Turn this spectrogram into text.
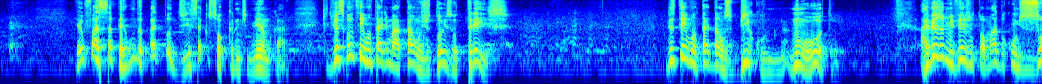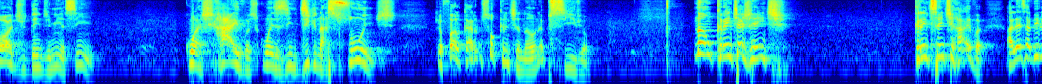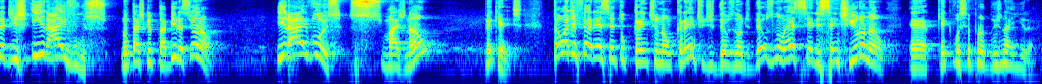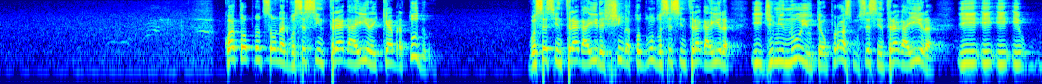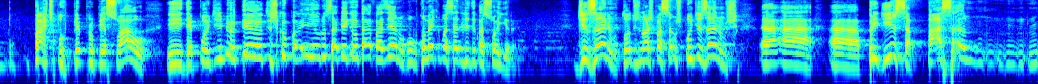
Eu faço essa pergunta quase todo dia. Será que eu sou crente mesmo, cara? Que de vez em quando tenho vontade de matar uns dois ou três. Às vezes tenho vontade de dar uns bicos num ou outro. Às vezes eu me vejo tomado com os ódios dentro de mim, assim. Com as raivas, com as indignações. Que eu falo, cara, eu não sou crente não, não é possível. Não, crente é gente. Crente sente raiva. Aliás, a Bíblia diz, irai-vos. Não está escrito na Bíblia, sim ou não? Irai-vos, mas não pequeis. Então a diferença entre o crente e o não crente, o de Deus e o não de Deus, não é se ele sente ira ou não. É o que, que você produz na ira. Qual a tua produção na ira? Você se entrega à ira e quebra tudo? Você se entrega à ira, xinga todo mundo, você se entrega à ira e diminui o teu próximo, você se entrega à ira e, e, e, e parte para o pessoal e depois diz, meu Deus, desculpa aí, eu não sabia o que eu estava fazendo. Como é que você lida com a sua ira? Desânimo, todos nós passamos por desânimos. A, a, a preguiça passa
